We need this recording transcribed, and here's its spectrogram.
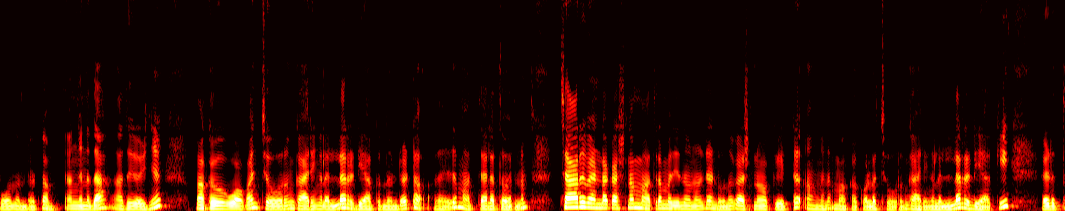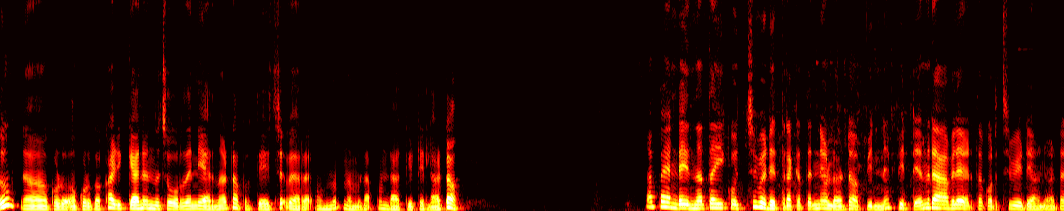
പോകുന്നുണ്ട് കേട്ടോ. അങ്ങനെ ദാ അത് കഴിഞ്ഞ് മക്കൾക്ക് പോകാൻ ചോറും കാര്യങ്ങളെല്ലാം റെഡിയാക്കുന്നുണ്ട് കേട്ടോ. അതായത് മത്തേല തോരനും ചാറ് വേണ്ട കഷ്ണം മാത്രം മതി എന്ന് പറഞ്ഞാൽ രണ്ട് മൂന്ന് കഷ്ണമൊക്കെ ഇട്ട് അങ്ങനെ മക്കൾക്കുള്ള ചോറും കാര്യങ്ങളെല്ലാം റെഡിയാക്കി എടുത്തു. കൊടുക്കുക കഴിക്കാനും ഇന്ന് ചോറ് തന്നെയായിരുന്നു കേട്ടോ. പ്രത്യേകിച്ച് വേറെ ഒന്നും നമ്മൾ ഉണ്ടാക്കിയിട്ടില്ല കേട്ടോ. അപ്പോൾ എന്റെ ഇന്നത്തെ ഈ കൊച്ചു വീഡിയോ ഇത്രയൊക്കെ തന്നെയുള്ളൂ കേട്ടോ. പിന്നെ പിറ്റേന്ന് രാവിലെ എടുത്ത കുറച്ച് വീഡിയോ ആണ് കേട്ടോ.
